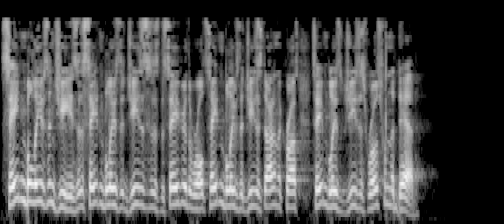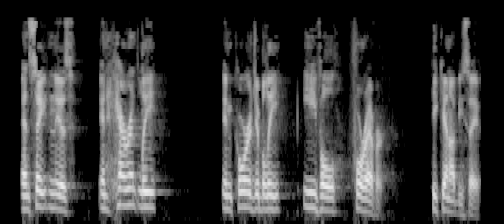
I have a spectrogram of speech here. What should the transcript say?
Satan believes in Jesus. Satan believes that Jesus is the Savior of the world. Satan believes that Jesus died on the cross. Satan believes Jesus rose from the dead. And Satan is inherently, incorrigibly evil forever. He cannot be saved.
